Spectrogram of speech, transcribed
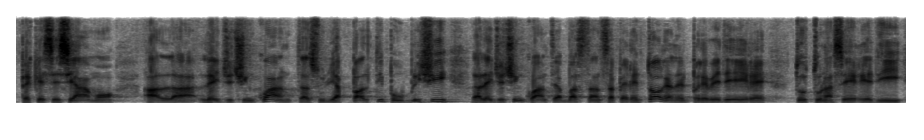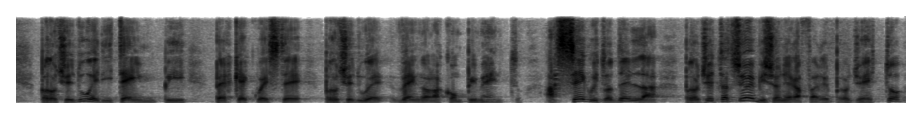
perché se siamo alla legge 50 sugli appalti pubblici, la legge 50 è abbastanza perentoria nel prevedere tutta una serie di procedure e di tempi perché queste procedure vengano a compimento. A seguito della progettazione bisognerà fare il progetto,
